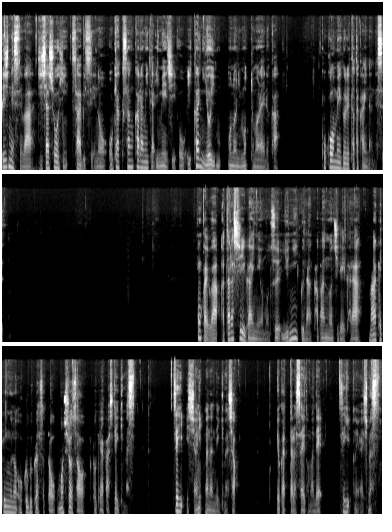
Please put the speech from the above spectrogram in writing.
ビジネスでは自社商品、サービスへのお客さんから見たイメージをいかに良いものに持ってもらえるか、ここをめぐる戦いなんです。今回は新しい概念を持つユニークなカバンの事例からマーケティングの奥深さと面白さを解き明かしていきます。ぜひ一緒に学んでいきましょう。よかったら最後までぜひお願いします。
